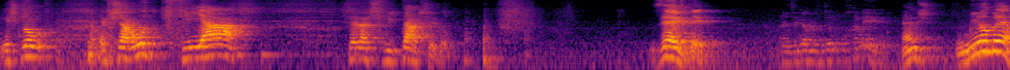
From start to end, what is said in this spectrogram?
יש לו אפשרות כפייה של השפיטה שלו. זה ההבדל. זה גם הבדל רוחני. אין. מי אומר?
